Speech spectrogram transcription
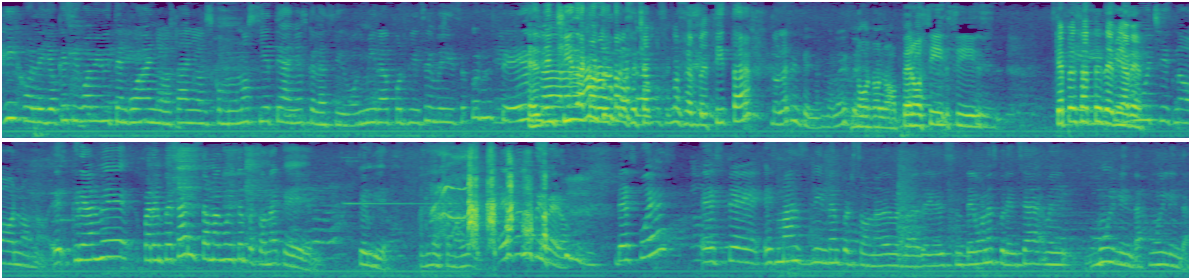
Híjole, yo que sigo a Vivi tengo años, años, como unos siete años que la sigo. Y mira, por fin se me hizo conocer. Es bien chida, Carol, ahorita nos echamos una cervecita. No las enseño, no las enseño. No, no, no, pero sí, sí. sí. ¿Qué pensaste sí, de mí? A ver. Muchis, no, no, no. Eh, créanme, para empezar, está más bonita en persona que, que en video. Es mucho más bonita. Eso es lo primero. Después, este, es más linda en persona, de verdad. Es, tengo una experiencia muy linda, muy linda.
